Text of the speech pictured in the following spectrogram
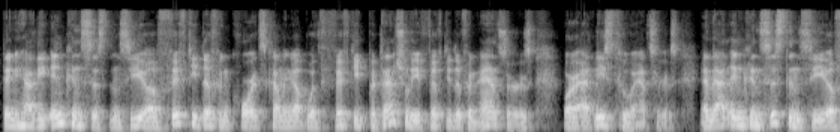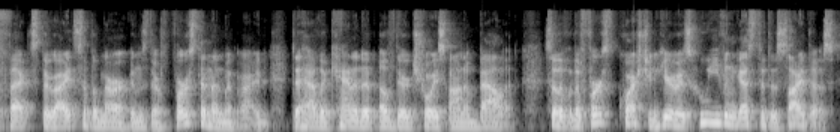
then you have the inconsistency of 50 different courts coming up with 50, potentially 50 different answers, or at least two answers. And that inconsistency affects the rights of Americans, their First Amendment right to have a candidate of their choice on a ballot. So the, the first question here is who even gets to decide this?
